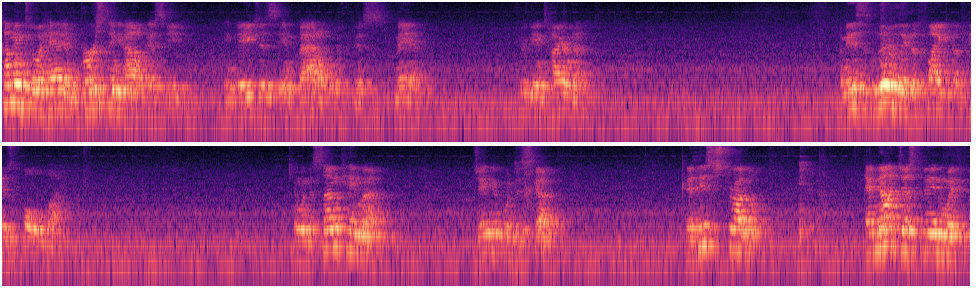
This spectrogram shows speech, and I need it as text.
coming to a head and bursting out as he engages in battle with this man through the entire night. I mean, this is literally the fight of his whole life. And when the sun came up, Jacob would discover that his struggle had not just been with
